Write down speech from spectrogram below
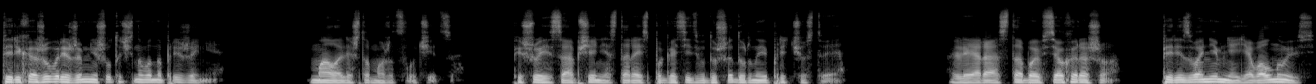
Перехожу в режим нешуточного напряжения. Мало ли что может случиться. Пишу ей сообщение, стараясь погасить в душе дурные предчувствия. «Лера, с тобой все хорошо. Перезвони мне, я волнуюсь».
